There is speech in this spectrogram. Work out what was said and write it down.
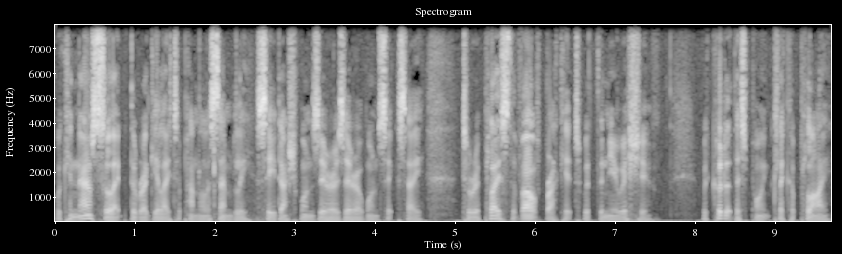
We can now select the regulator panel assembly C-10016A to replace the valve bracket with the new issue. We could at this point click Apply,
